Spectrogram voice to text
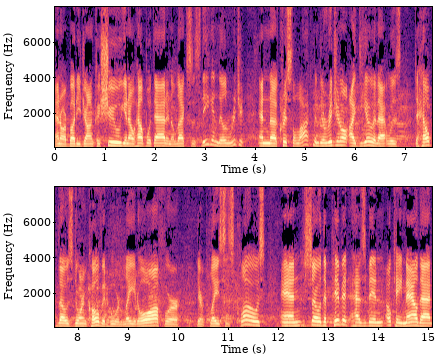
and our buddy John Kashu, you know, helped with that, and Alexis Deegan, the origin and uh, Crystal Lockman, the original idea of that was to help those during COVID who were laid off or their places closed, and so the pivot has been okay now that.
